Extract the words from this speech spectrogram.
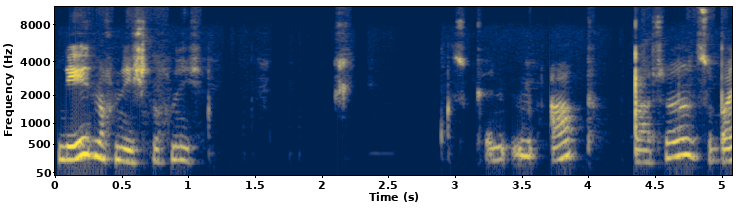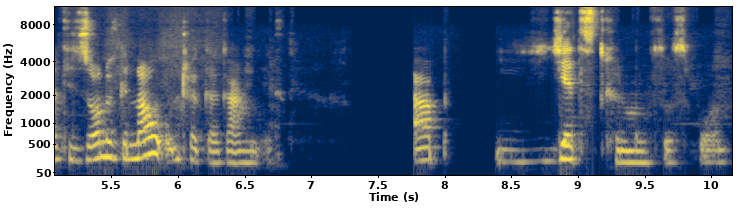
Nee, noch nicht, noch nicht. Es könnten ab Warte, sobald die Sonne genau untergegangen ist. Ab jetzt können Monster spawnen.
